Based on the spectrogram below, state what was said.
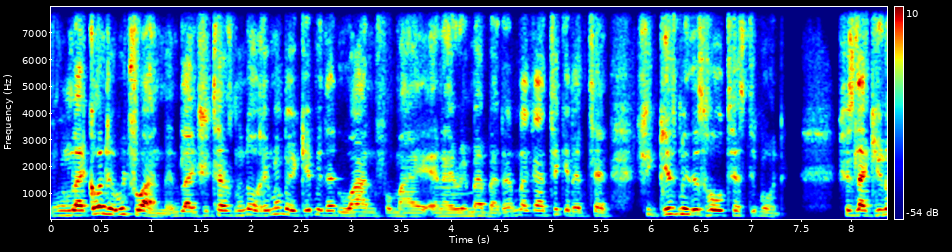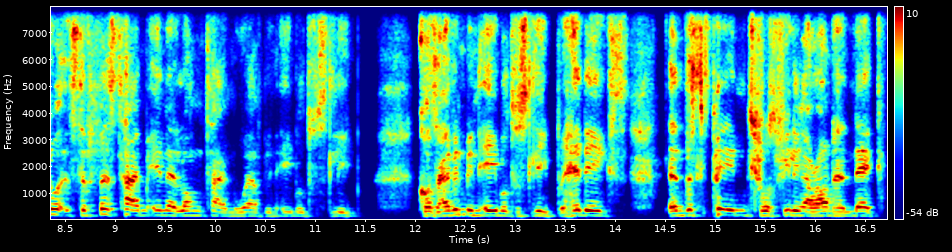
I'm like, Konja, which one? And like she tells me, no, remember you gave me that one for my, and I remembered. I'm like, I take it at 10. She gives me this whole testimony. She's like, you know, it's the first time in a long time where I've been able to sleep because I haven't been able to sleep. Headaches and this pain she was feeling around her neck,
